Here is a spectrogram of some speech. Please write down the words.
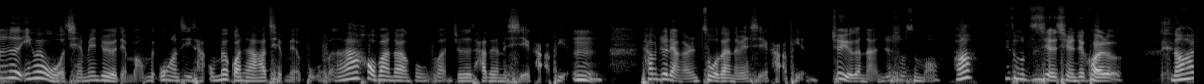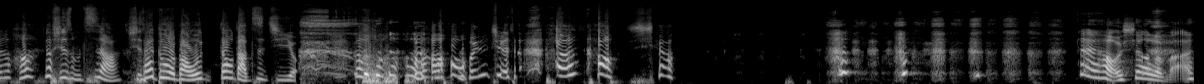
是因为我前面就有点忙，没忘记他，我没有观察到他前面的部分。他后半段部分就是他在那边写卡片，嗯，他们就两个人坐在那边写卡片，就有个男就说什么啊，你怎么只写情人节快乐？然后他说啊，要写什么字啊？写太多了吧？我当我打字机哦。然后 我就觉得很好笑，太好笑了吧？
